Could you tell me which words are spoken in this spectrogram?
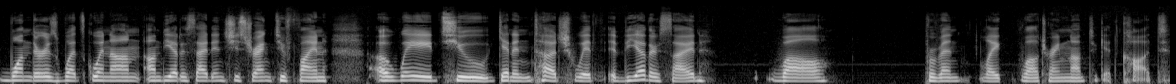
wonders what's going on on the other side, and she's trying to find a way to get in touch with the other side, while prevent like while trying not to get caught.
